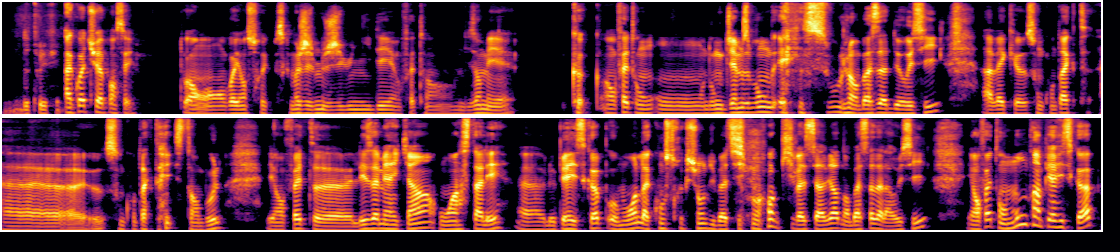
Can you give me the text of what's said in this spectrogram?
de, tous les films. À quoi tu as pensé, toi, en, voyant ce truc Parce que moi, j'ai, eu une idée, en fait, en me disant, mais en fait, on, on, donc James Bond est sous l'ambassade de Russie avec euh, son contact, euh, son contact à Istanbul. Et en fait, euh, les Américains ont installé euh, le périscope au moment de la construction du bâtiment qui va servir d'ambassade à la Russie. Et en fait, on monte un périscope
